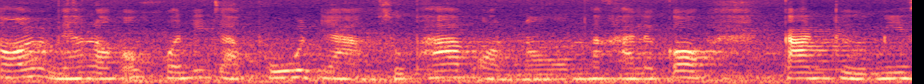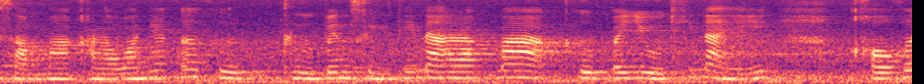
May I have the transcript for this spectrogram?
น้อยๆแบบนี้เราก็ควรที่จะพูดอย่างสุภาพอ่อนน้อมนะคะ แล้วก็การถือมีสัมมาคารวะเนี่ยก็คือถือเป็นสิ่งที่น่ารักมาก คือไปอยู่ที่ไหน เขาก็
